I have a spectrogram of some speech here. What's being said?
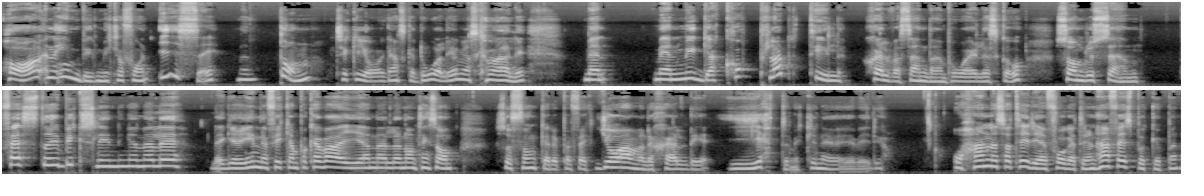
har en inbyggd mikrofon i sig, men de tycker jag är ganska dåliga om jag ska vara ärlig. Men med en mygga kopplad till själva sändaren på Wireless Go som du sen fäster i byxlinningen eller lägger in i fickan på kavajen eller någonting sånt så funkar det perfekt. Jag använder själv det jättemycket när jag gör video. Och Hannes har tidigare frågat i den här Facebookgruppen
